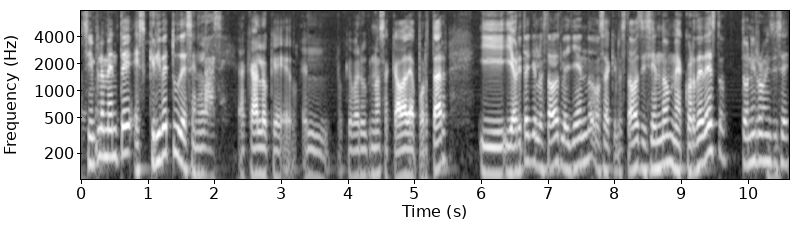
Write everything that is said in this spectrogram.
Simplemente escribe tu desenlace acá lo que, el, lo que Baruch nos acaba de aportar. Y, y, ahorita que lo estabas leyendo, o sea, que lo estabas diciendo, me acordé de esto. Tony Robbins dice,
